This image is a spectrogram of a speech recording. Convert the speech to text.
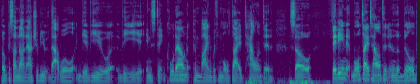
focus on non-attribute that will give you the instant cooldown combined with multi-talented. So fitting multi-talented into the build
